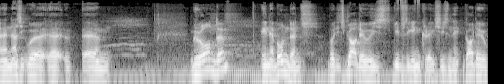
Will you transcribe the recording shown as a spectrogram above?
and, as it were, uh, um, grown them in abundance, but it's God who is, gives the increase, isn't it? God who,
